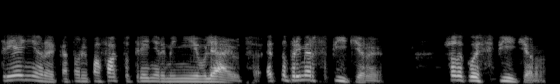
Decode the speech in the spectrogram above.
тренеры, которые по факту тренерами не являются. Это, например, спикеры. Что такое спикер?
